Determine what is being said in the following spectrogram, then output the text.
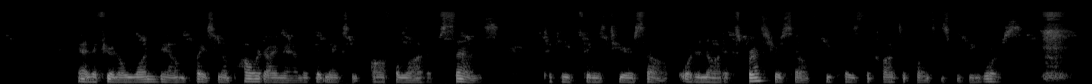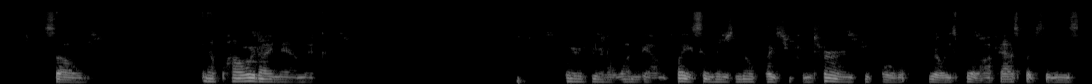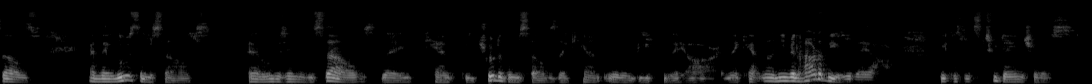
And if you're in a one down place in a power dynamic, it makes an awful lot of sense to keep things to yourself or to not express yourself because the consequences would be worse. So, in a power dynamic where you're in a one down place and there's no place you can turn, people really split off aspects of themselves and they lose themselves. And in losing themselves, they can't be true to themselves. They can't really be who they are. And they can't learn even how to be who they are because it's too dangerous.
